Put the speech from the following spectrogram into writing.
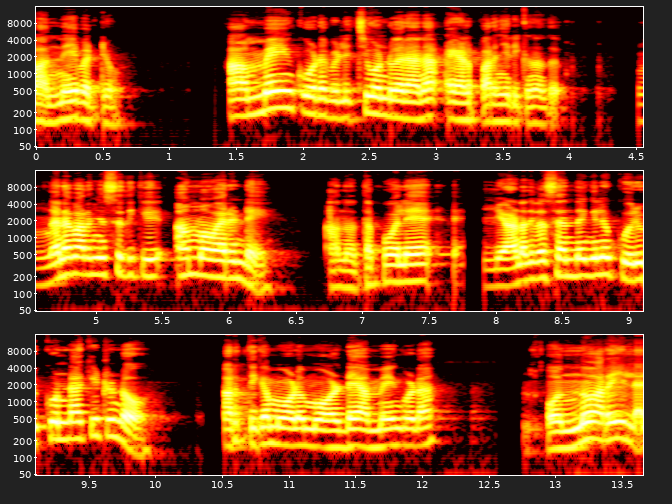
വന്നേ പറ്റൂ. അമ്മയും കൂടെ വിളിച്ചു കൊണ്ടുവരാനാണ് അയാൾ പറഞ്ഞിരിക്കുന്നത്. അങ്ങനെ പറഞ്ഞ സ്ഥിതിക്ക് അമ്മ വരണ്ടേ? അന്നത്തെ പോലെ കല്യാണ ദിവസം എന്തെങ്കിലും കുരുക്കുണ്ടാക്കിയിട്ടുണ്ടോ? കാർത്തിക മോളും മോളുടെ അമ്മയും കൂടെ? ഒന്നും അറിയില്ല.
